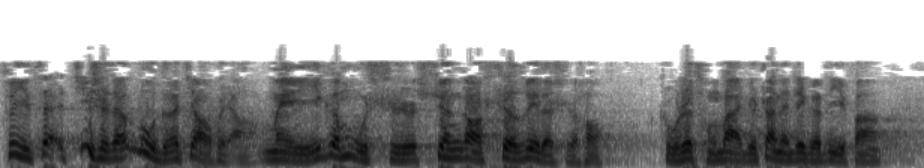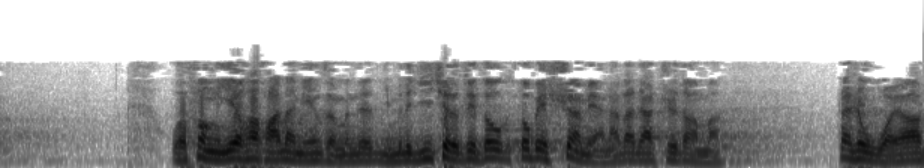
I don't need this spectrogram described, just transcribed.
所以在即使在路德教会啊，每一个牧师宣告赦罪的时候。主日崇拜就站在这个地方，我奉耶和华的名，怎么的？你们的一切的罪都都被赦免了，大家知道吗？但是我要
